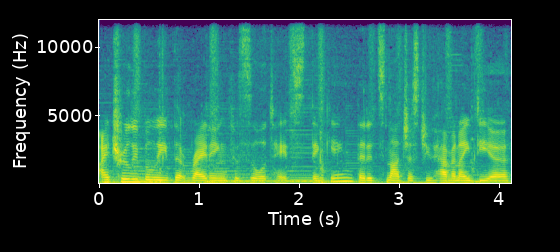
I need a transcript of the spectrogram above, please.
I truly believe that writing facilitates thinking, that it's not just you have an idea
